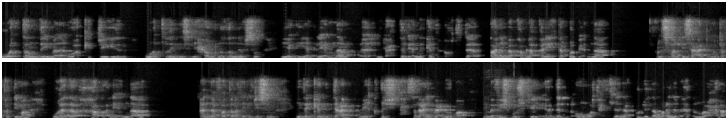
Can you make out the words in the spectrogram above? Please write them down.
هو التنظيم أنا أؤكد جيدا هو التنظيم. الإنسان يحاول ينظم نفسه لأن حتى لأن كانت الأخت الطالبة قبل قليل تقول بأن نسهر لساعات متقدمة وهذا خطأ لأن أن فترات الجسم إذا كان تعب ما يقدرش تحصل على المعلومة. ما فيش مشكل هذا الأمور تحدث لنا كلنا مرينا بهذه المرحلة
